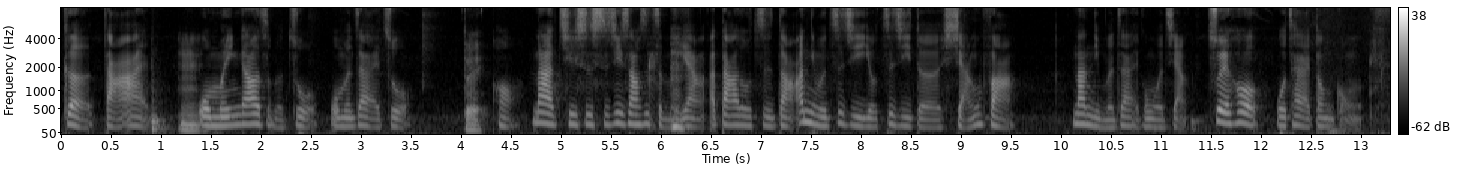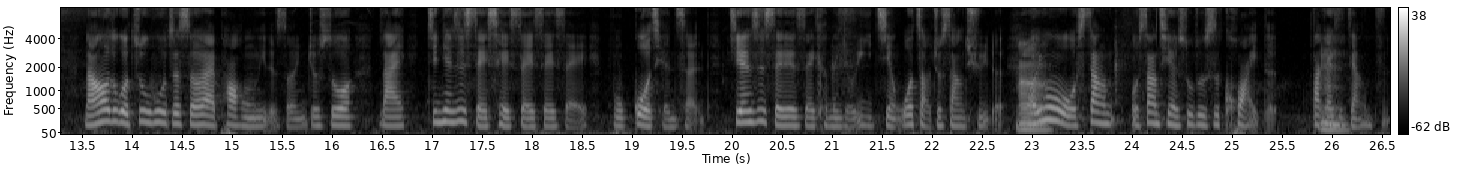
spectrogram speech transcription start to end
个答案，嗯，我们应该要怎么做，我们再来做。对，哦，那其实实际上是怎么样啊？大家都知道啊，你们自己有自己的想法，那你们再来跟我讲，最后我才来动工。然后如果住户这时候来炮轰你的时候，你就说：来，今天是谁谁谁谁谁不过前程，今天是谁谁谁可能有意见，我早就上去了。嗯，哦，因为我上我上签的速度是快的，大概是这样子。嗯，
